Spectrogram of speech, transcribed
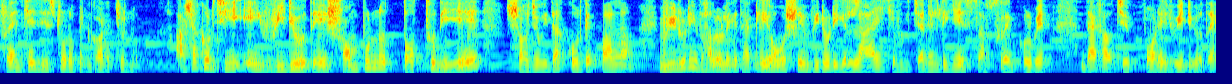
ফ্র্যাঞ্চাইজি স্টোর ওপেন করার জন্য। আশা করছি এই ভিডিওতে সম্পূর্ণ তথ্য দিয়ে সহযোগিতা করতে পারলাম। ভিডিওটি ভালো লেগে থাকলে অবশ্যই ভিডিওটিকে লাইক এবং চ্যানেলটিকে সাবস্ক্রাইব করবেন। দেখা হচ্ছে পরের ভিডিওতে।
